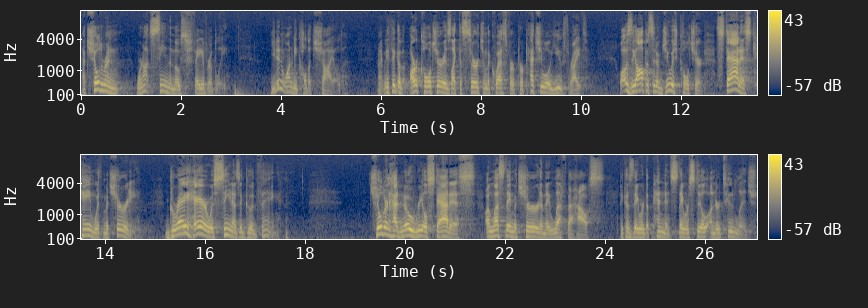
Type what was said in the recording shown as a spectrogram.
Now, children were not seen the most favorably. You didn't want to be called a child, right? We think of our culture as like the search and the quest for perpetual youth, right? What was the opposite of Jewish culture? Status came with maturity. Gray hair was seen as a good thing. Children had no real status unless they matured and they left the house. because they were dependents, they were still under tutelage.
